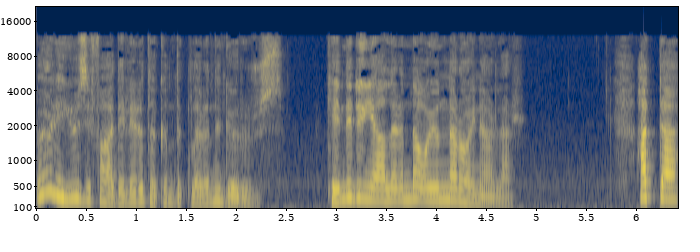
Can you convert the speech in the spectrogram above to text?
böyle yüz ifadeleri takındıklarını görürüz. Kendi dünyalarında oyunlar oynarlar. Hatta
